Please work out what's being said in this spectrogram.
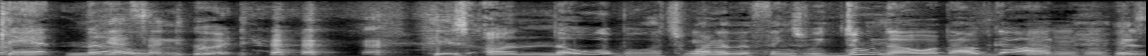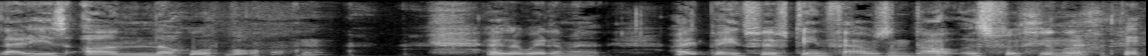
Can't know. Yes, I knew it. He's unknowable. It's one of the things we do know about God is that he's unknowable. I said, wait a minute. I paid fifteen thousand dollars for chinuch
